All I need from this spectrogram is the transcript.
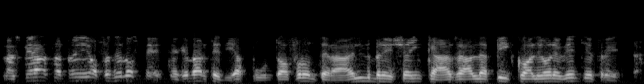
la speranza playoff dello Spezia che martedì appunto affronterà il Brescia in casa al picco alle ore 20 e 30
